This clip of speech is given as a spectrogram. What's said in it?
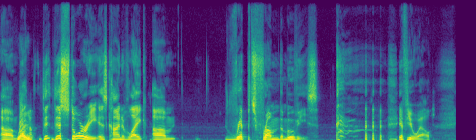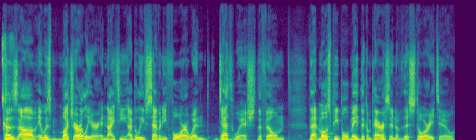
um Right. th- this story is kind of like um ripped from the movies if you will because um, it was much earlier in 19 i believe 74 when death wish the film that most people made the comparison of this story to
